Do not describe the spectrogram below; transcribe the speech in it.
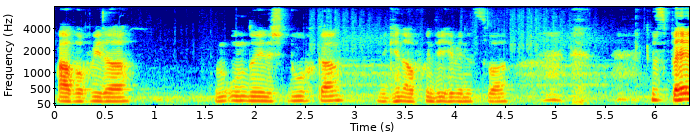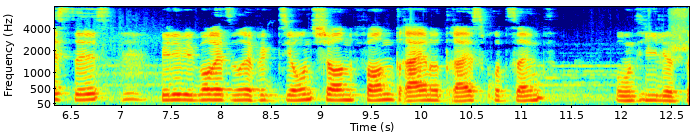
Einfach wieder im unterirdischen Durchgang. Wir gehen auf in die Ebene 2. Das Beste ist, Philipp, ich mache jetzt einen Reflexionsschaden von 330% und heal jetzt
